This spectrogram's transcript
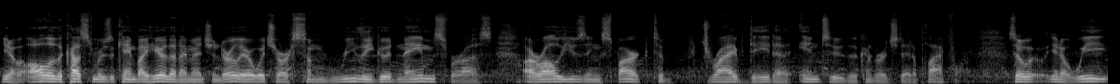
You know, all of the customers who came by here that I mentioned earlier, which are some really good names for us, are all using Spark to drive data into the converged data platform. So, you know, we,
